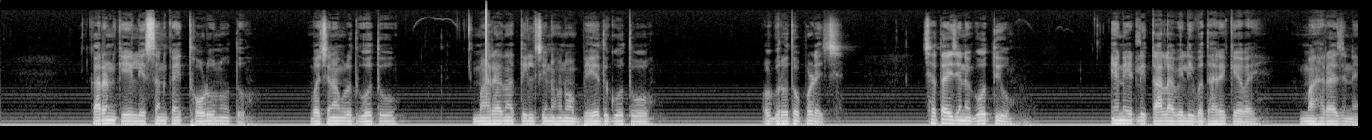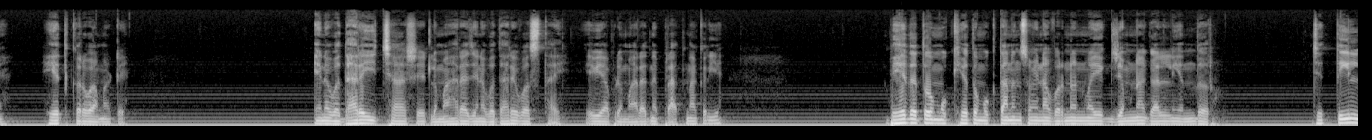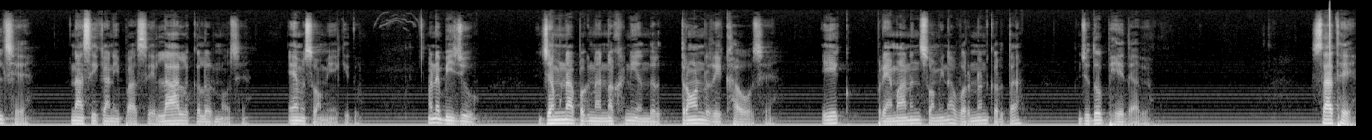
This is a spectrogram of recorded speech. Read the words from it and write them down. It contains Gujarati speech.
કારણ કે એ લેસન કંઈ થોડું નહોતું. વચનામૃત ગોતવું મહારાજના તિલચિહ્નોનો ભેદ ગોતવો, અઘરો તો પડે જ. છતાંય જેને ગોત્યું, એને એટલી તાલાવેલી વધારે કહેવાય મહારાજને હેત કરવા માટે. એને વધારે ઈચ્છા હશે એટલે મહારાજ એને વધારે વશ થાય એવી આપણે મહારાજને પ્રાર્થના કરીએ. ભેદ હતો મુખ્ય તો મુક્તાનંદ સ્વામીના વર્ણનમાં એક જમના ગાલની અંદર જે તિલ છે નાસિકાની પાસે લાલ કલરનો છે, એમ સ્વામીએ કીધું. અને બીજું, જમના પગના નખની અંદર ત્રણ રેખાઓ છે. એક પ્રેમાનંદ સ્વામીના વર્ણન કરતા જુદો ભેદ આવ્યો. સાથે.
